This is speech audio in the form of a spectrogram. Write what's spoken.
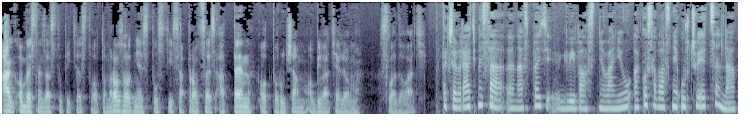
Ak obecné zastupiteľstvo o tom rozhodne, spustí sa proces a ten odporúčam obyvateľom sledovať. Takže vráťme sa naspäť k vyvlastňovaniu. Ako sa vlastne určuje cena,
